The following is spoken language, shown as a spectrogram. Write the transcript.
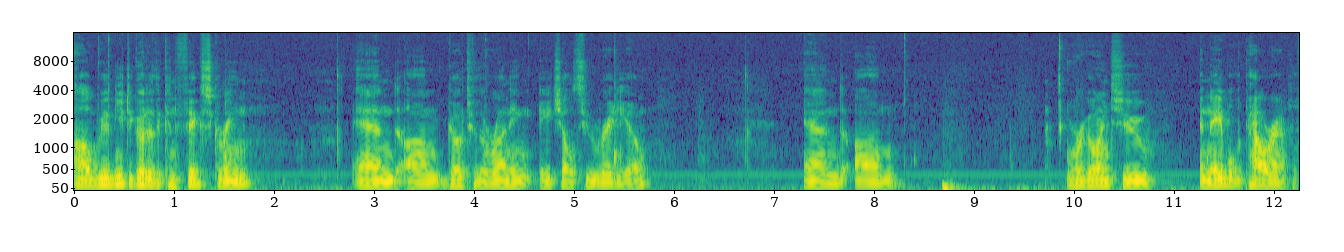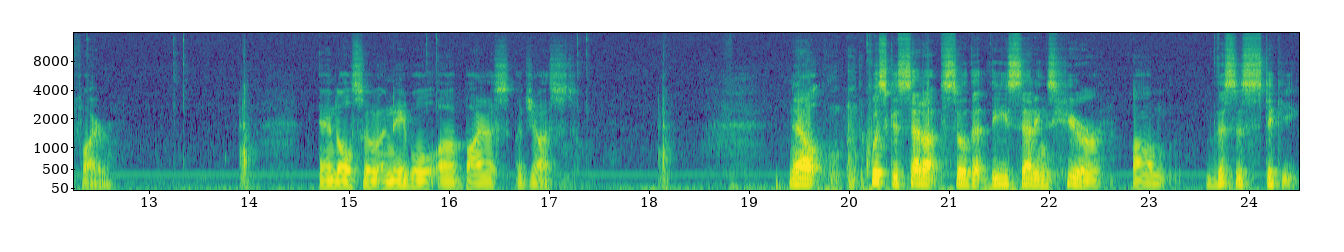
Uh, we need to go to the config screen and um, go to the running HL2 radio and um, we're going to enable the power amplifier and also enable uh, bias adjust. Now, Quisk is set up so that these settings here, um, this is sticky.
